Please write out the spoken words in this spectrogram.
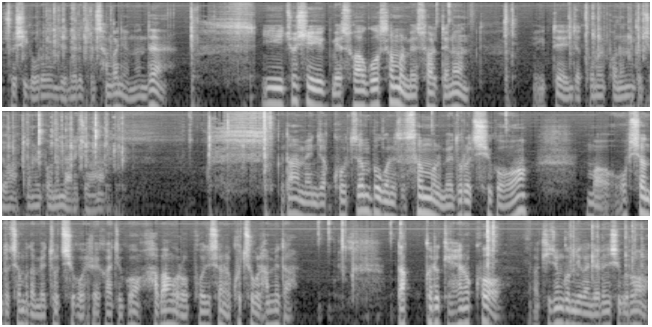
주식이 오르든지 내리든지 상관이 없는데 이 주식 매수하고 선물 매수할 때는 이때 이제 돈을 버는 거죠. 돈을 버는 날이죠. 그 다음에 이제 고점 부근에서 선물 매도를 치고 뭐 옵션도 전부 다 매도 치고 이래 가지고 하방으로 포지션을 구축을 합니다. 딱 그렇게 해놓고 기준금리가 이런 식으로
